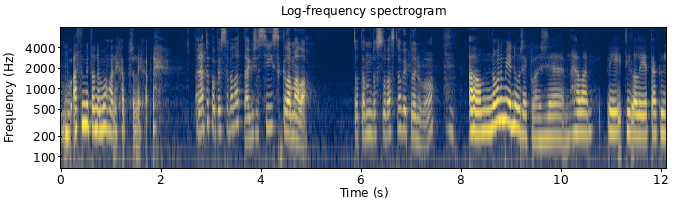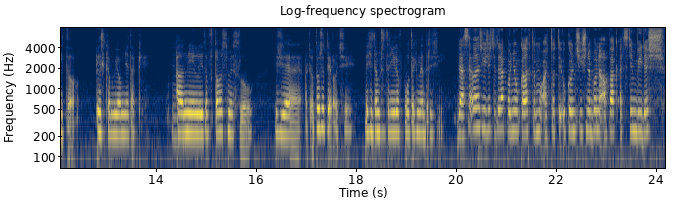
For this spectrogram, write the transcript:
Mm. Asi mi to nemohla nechat přenechat. Ona to popisovala tak, že si ji zklamala. To tam doslova z toho vyplynulo. Um, no ona mi jednou řekla, že hele, ty Lily je tak líto. I říkám, jo, mě taky. Mm. Ale mě líto v tom smyslu, že ať otevře ty oči, když ti tam přece nikdo v poutech nedrží. Dá se ale říct, že ti teda poňoukala k tomu, ať to ty ukončíš, nebo naopak, ať s tím vyjdeš,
